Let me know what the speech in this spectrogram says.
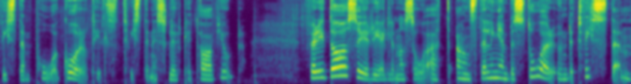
tvisten pågår och tills tvisten är slutligt avgjord. För idag så är reglerna så att anställningen består under tvisten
